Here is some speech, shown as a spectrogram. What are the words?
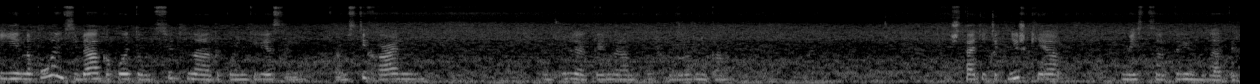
и наполнить себя какой-то вот действительно такой интересный там, стихами. Джулия Кэмерон, художника. Читать эти книжки месяца три назад их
